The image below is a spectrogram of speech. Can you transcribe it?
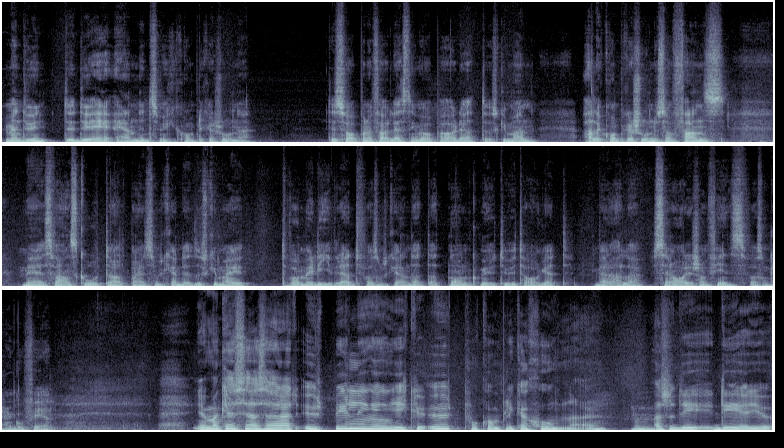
Men du, inte, det händer inte så mycket komplikationer. Det sa på en föreläsning vi var på hörde att då skulle man, alla komplikationer som fanns med svanskot och allt möjligt som skulle hända, då skulle man ju vara mer livrädd för vad som skulle hända, att, att någon kom ut överhuvudtaget. Med alla scenarier som finns, vad som kan gå fel. Ja, man kan säga så här att utbildningen gick ju ut på komplikationer. Mm. Alltså det, det är ju...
